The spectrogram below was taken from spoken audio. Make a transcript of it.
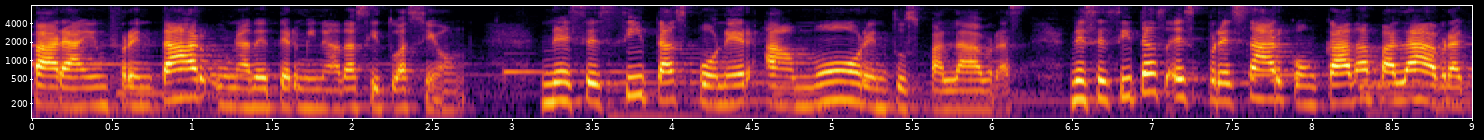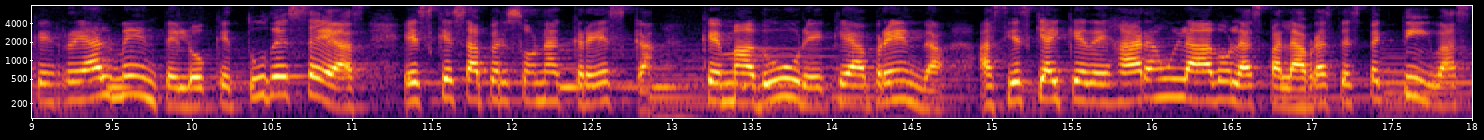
para enfrentar una determinada situación. Necesitas poner amor en tus palabras. Necesitas expresar con cada palabra que realmente lo que tú deseas es que esa persona crezca, que madure, que aprenda. Así es que hay que dejar a un lado las palabras despectivas,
